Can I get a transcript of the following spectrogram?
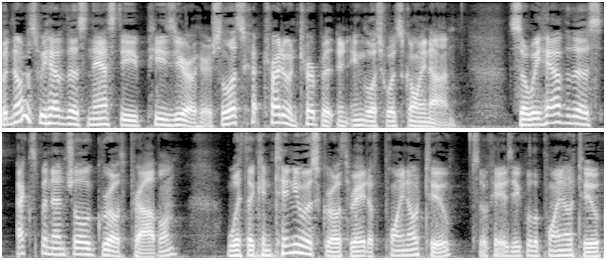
but notice we have this nasty p0 here. So let's try to interpret in English what's going on. So we have this exponential growth problem with a continuous growth rate of 0.02, so k is equal to 0.02,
